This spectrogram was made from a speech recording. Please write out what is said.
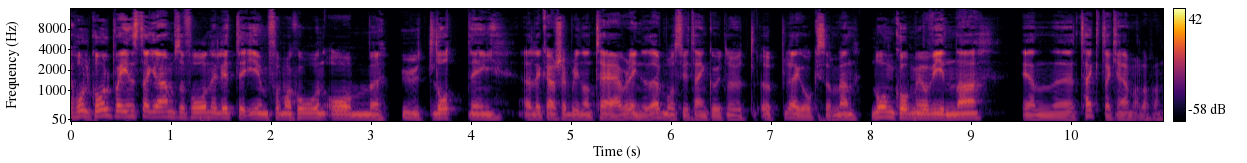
håll koll på Instagram så får ni lite information om utlottning eller kanske blir någon tävling. Det där måste vi tänka ut något upplägg också. Men någon kommer ju att vinna en eh, Tactacam i alla fall.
